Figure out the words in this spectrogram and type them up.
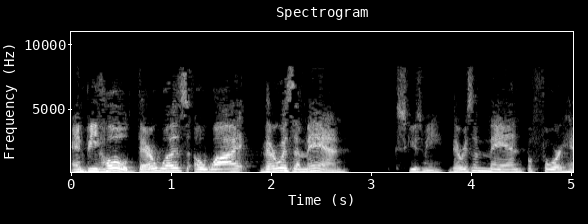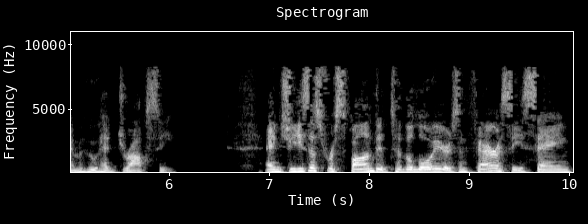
and behold, there was a why, there was a man, excuse me, there was a man before him who had dropsy. And Jesus responded to the lawyers and Pharisees saying,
